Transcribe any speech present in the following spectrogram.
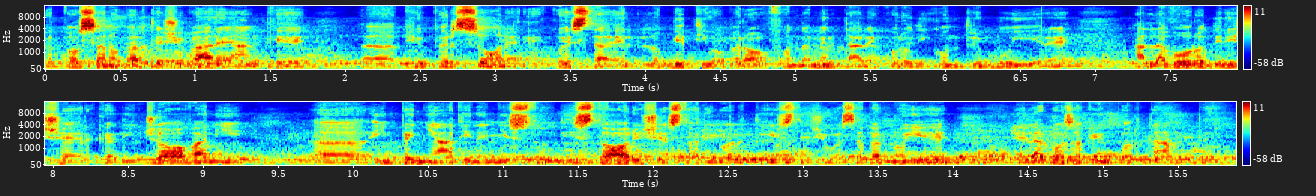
che possano partecipare anche eh, più persone. L'obiettivo però fondamentale, è quello di contribuire al lavoro di ricerca di giovani eh, impegnati negli studi storici e storico-artistici, questa per noi è, è la cosa più importante.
